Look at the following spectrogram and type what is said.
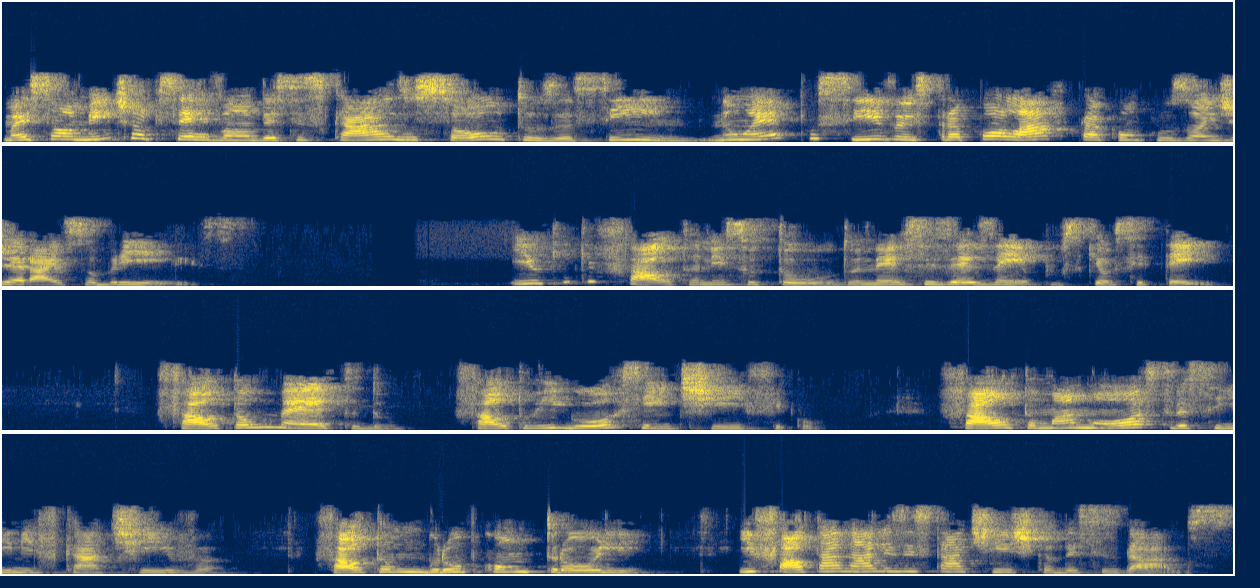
Mas somente observando esses casos soltos assim, não é possível extrapolar para conclusões gerais sobre eles. E o que, que falta nisso tudo, nesses exemplos que eu citei? Falta o método, falta o rigor científico, falta uma amostra significativa, falta um grupo controle e falta análise estatística desses dados.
